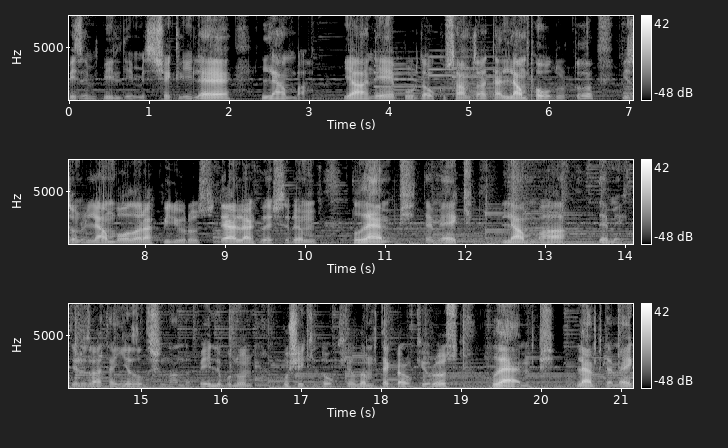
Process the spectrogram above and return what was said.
bizim bildiğimiz şekliyle lamba. Yani burada okusam zaten lampa olurdu. Biz onu lamba olarak biliyoruz. Değerli arkadaşlarım, lamp demek lamba demektir. Zaten yazılışından da belli bunun. Bu şekilde okuyalım. Tekrar okuyoruz. Lamp. Lamp demek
